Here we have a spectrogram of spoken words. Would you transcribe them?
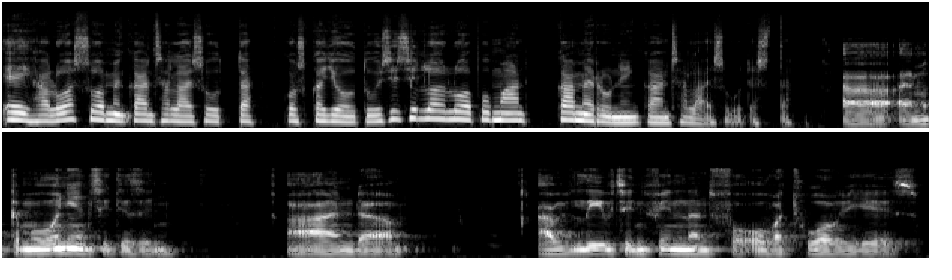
ei halua Suomen kansalaisuutta, koska joutuisi silloin luopumaan Kamerunin kansalaisuudesta. Uh, I'm a Cameroonian citizen and uh, I've lived in Finland for over 12 years.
